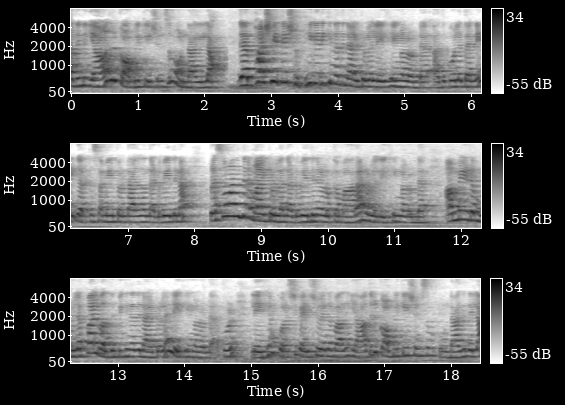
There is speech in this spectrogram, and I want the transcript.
അതിന് യാതൊരു കോംപ്ലിക്കേഷൻസും ഉണ്ടായില്ല. ഗർഭാശയത്തെ ശുദ്ധീകരിക്കുന്നതിനായിട്ടുള്ള ലേഹ്യങ്ങളുണ്ട്. അതുപോലെ തന്നെ ഗർഭസമയത്തുണ്ടാകുന്ന നടുവേദന പ്രസവാനന്തരമായിട്ടുള്ള നടുവേദനകളൊക്കെ മാറാനുള്ള ലേഹ്യങ്ങളുണ്ട്. അമ്മയുടെ മുലപ്പാൽ വർദ്ധിപ്പിക്കുന്നതിനായിട്ടുള്ള ലേഹ്യങ്ങളുണ്ട്. അപ്പോൾ ലേഹ്യം കുറച്ച് കഴിച്ചു എന്ന് പറഞ്ഞ് യാതൊരു കോംപ്ലിക്കേഷൻസും ഉണ്ടാകുന്നില്ല.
